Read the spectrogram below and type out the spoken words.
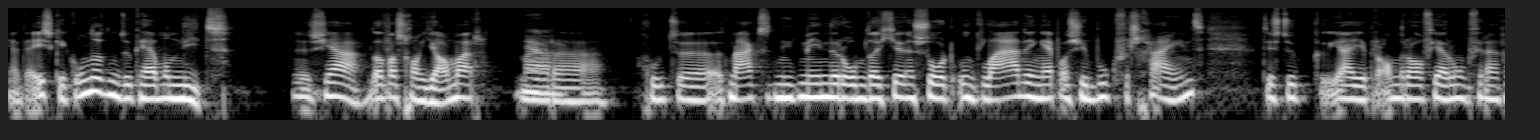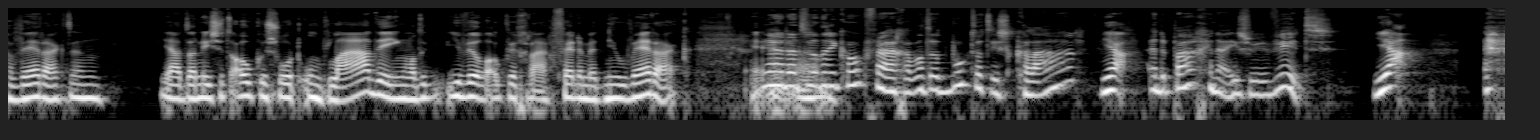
Ja, deze keer kon dat natuurlijk helemaal niet. Dus ja, dat was gewoon jammer. Maar... Ja. Goed, uh, het maakt het niet minder omdat je een soort ontlading hebt als je boek verschijnt. Het is natuurlijk, ja, je hebt er anderhalf jaar ongeveer aan gewerkt. En ja, dan is het ook een soort ontlading. Want je wil ook weer graag verder met nieuw werk. En, ja, dat wilde uh, ik ook vragen. Want dat boek dat is klaar. Ja. En de pagina is weer wit. Ja.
